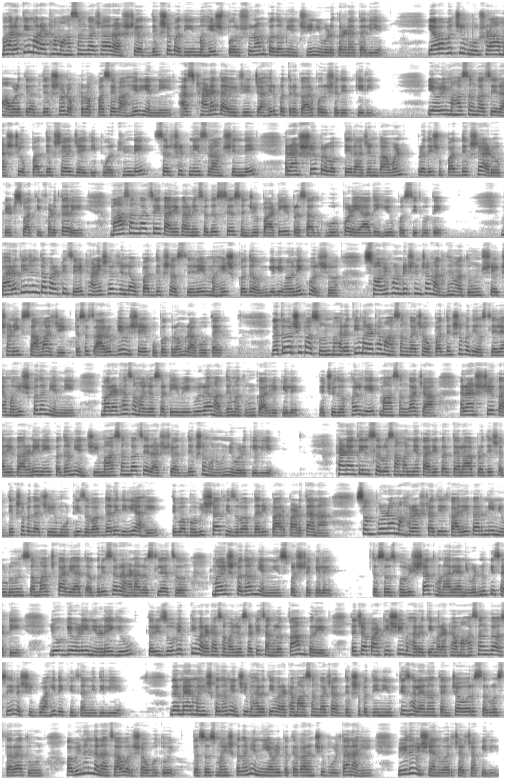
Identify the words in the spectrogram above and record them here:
भारतीय मराठा महासंघाच्या राष्ट्रीय अध्यक्षपदी महेश परशुराम कदम यांची निवड करण्यात आली आहे. याबाबतची घोषणा मावळते अध्यक्ष डॉक्टर अप्पासाहेब आहेर यांनी आज ठाण्यात आयोजित जाहीर पत्रकार परिषदेत केली. यावेळी महासंघाचे राष्ट्रीय उपाध्यक्ष जयदीप वरखिंडे सरचिटणीस राम शिंदे राष्ट्रीय प्रवक्ते राजन गावंड प्रदेश उपाध्यक्ष ॲडव्होकेट स्वाती फडतरे महासंघाचे कार्यकारिणी सदस्य संजीव पाटील प्रसाद घोरपडे आदीही उपस्थित होते. भारतीय जनता पार्टीचे ठाणे शहर जिल्हा उपाध्यक्ष असलेले महेश कदम गेली अनेक वर्ष स्वामी फाउंडेशनच्या माध्यमातून शैक्षणिक सामाजिक तसंच आरोग्यविषयक उपक्रम राबवत आहेत. गतवर्षीपासून भारतीय मराठा महासंघाच्या उपाध्यक्षपदी असलेल्या महेश कदम यांनी मराठा समाजासाठी वेगवेगळ्या माध्यमातून कार्य केले. याची दखल घेत महासंघाच्या राष्ट्रीय कार्यकारिणीने कदम यांची महासंघाचे राष्ट्रीय अध्यक्ष म्हणून निवड केली आहे ठाण्यातील सर्वसामान्य कार्यकर्त्याला प्रदेश अध्यक्षपदाची मोठी जबाबदारी दिली आहे. तेव्हा भविष्यात ही जबाबदारी पार पाडताना संपूर्ण महाराष्ट्रातील कार्यकारिणी निवडून समाजकार्यात अग्रेसर राहणार असल्याचं महेश कदम यांनी स्पष्ट केले. तसंच भविष्यात होणाऱ्या निवडणुकीसाठी योग्य वेळी निर्णय घेऊ तरी जो व्यक्ती मराठा समाजासाठी चांगलं काम करेल त्याच्या पाठीशी भारतीय मराठा महासंघ असेल अशी ग्वाही देखील त्यांनी दिली आहे दरम्यान महेश कदम यांची भारतीय मराठा महासंघाच्या अध्यक्षपदी नियुक्ती झाल्यानं त्यांच्यावर सर्व स्तरातून अभिनंदनाचा वर्षाव होतोय. तसंच महेश कदम यांनी यावेळी पत्रकारांशी बोलतानाही विविध विषयांवर चर्चा केली.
